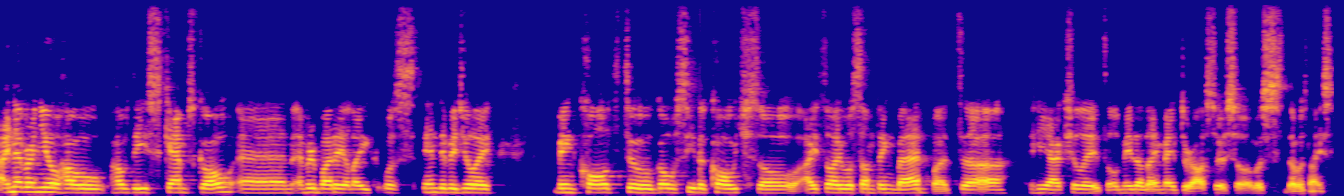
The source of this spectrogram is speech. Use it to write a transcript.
I never knew how how these camps go, and everybody like was individually being called to go see the coach. So I thought it was something bad, but uh, he actually told me that I made the roster, so it was that was nice.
